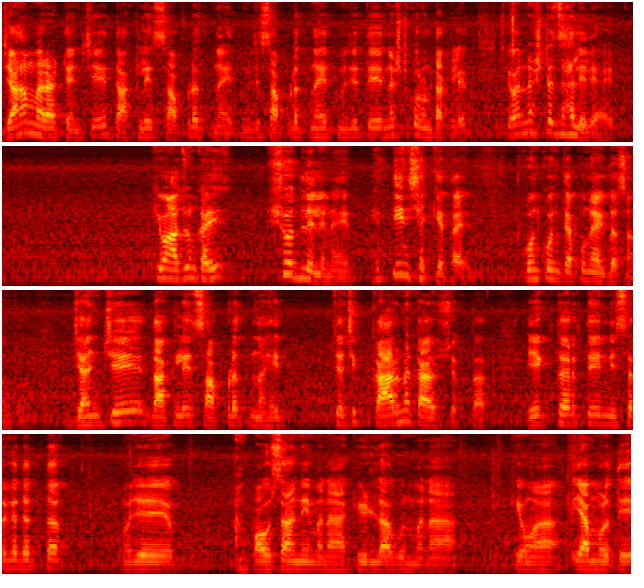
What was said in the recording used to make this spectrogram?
ज्या मराठ्यांचे दाखले सापडत नाहीत म्हणजे सापडत नाहीत म्हणजे ते नष्ट करून टाकलेत किंवा नष्ट झालेले आहेत किंवा अजून काही शोधलेले नाहीत हे तीन शक्यता आहेत. कोणकोणत्या? पुन्हा एकदा सांगतो. ज्यांचे दाखले सापडत नाहीत त्याची कारणं काय असू शकतात? एक तर ते निसर्गदत्त म्हणजे पावसाने म्हणा कीड लागून म्हणा किंवा यामुळे ते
